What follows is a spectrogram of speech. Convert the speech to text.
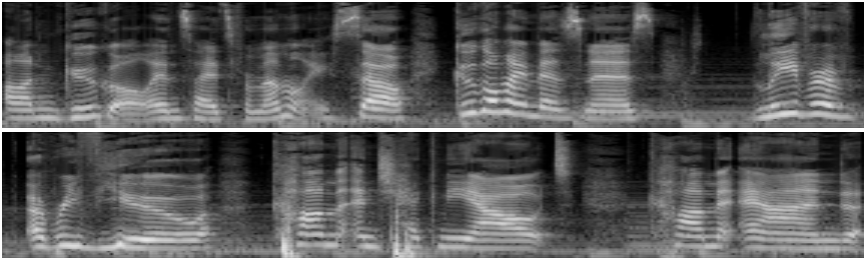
on Google, Insights from Emily. So, Google my business, leave a, a review, come and check me out, come and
